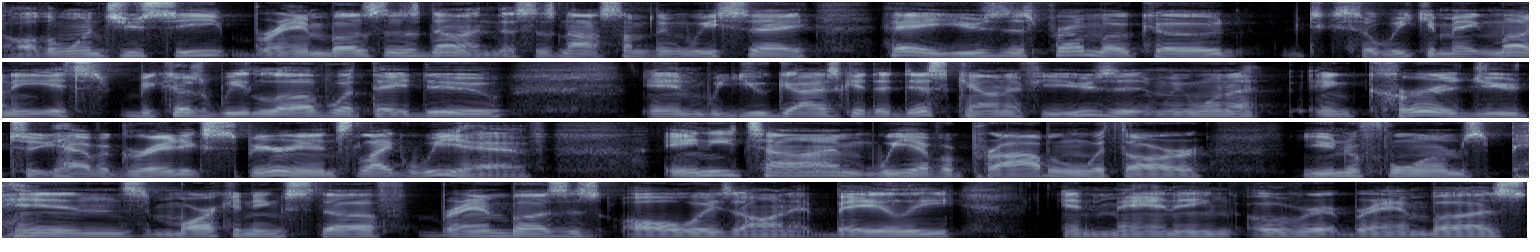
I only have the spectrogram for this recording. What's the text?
all the ones you see. Brand Buzz is done. This is not something we say, hey, use this promo code so we can make money. It's because we love what they do, and you guys get a discount if you use it. And we want to encourage you to have a great experience like we have. Anytime we have a problem with our uniforms, pins, marketing stuff, Brand Buzz is always on it. Bailey and Manning over at Brand Buzz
